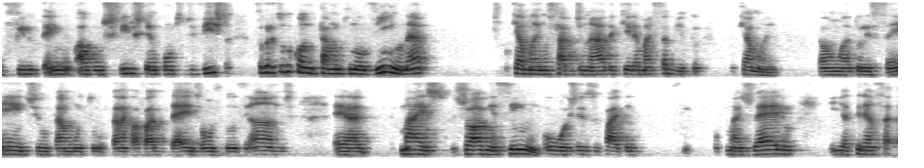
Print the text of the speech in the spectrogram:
o filho tem, alguns filhos têm um ponto de vista, sobretudo quando está muito novinho, né? Que a mãe não sabe de nada, que ele é mais sabido do que a mãe. Então, um adolescente, ou está muito, tá naquela fase de 10, 11, 12 anos, é, mais jovem assim, ou às vezes o pai tem um pouco mais velho, e a criança,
